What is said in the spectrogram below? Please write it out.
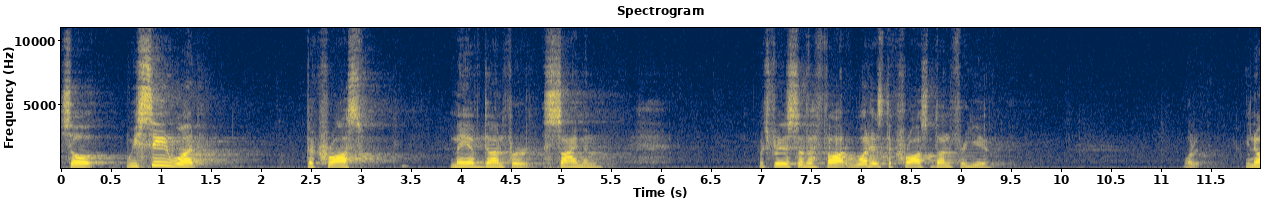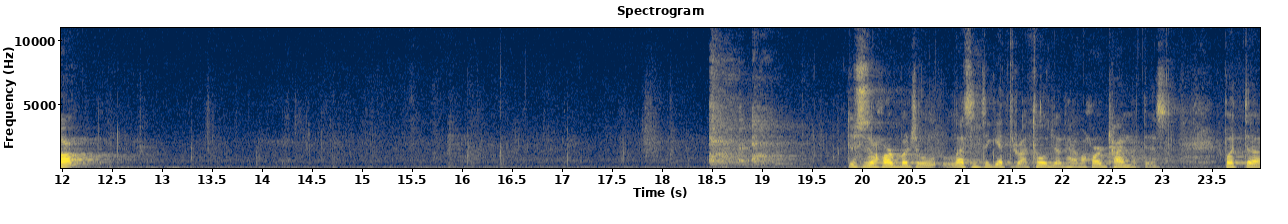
So we see what the cross may have done for Simon, which brings us to the thought what has the cross done for you? What, you know, This is a hard bunch of lessons to get through. I told you I'd have a hard time with this. But uh,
